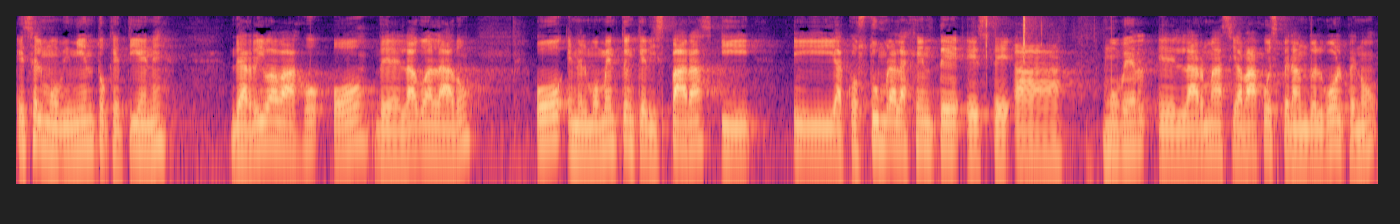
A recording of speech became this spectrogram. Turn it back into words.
es el movimiento que tiene de arriba abajo o de lado a lado, o en el momento en que disparas y, acostumbra a la gente este, a mover el arma hacia abajo esperando el golpe, ¿no?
